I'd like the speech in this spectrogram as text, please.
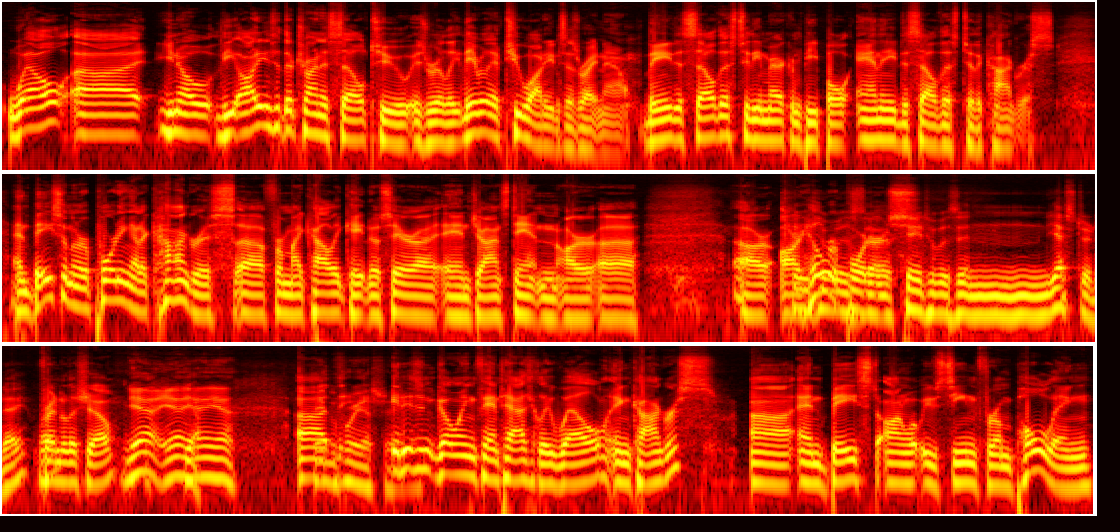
Well, uh, you know, the audience that they're trying to sell to is really, they really have two audiences right now. They need to sell this to the American people and they need to sell this to the Congress. And based on the reporting out of Congress uh, from my colleague Kate Nocera and John Stanton, our, uh, our, our Kate, Hill who was, uh, reporters, Kate, who was in yesterday, friend of the show. Yeah, yeah, yeah, yeah. Uh, before yesterday. It isn't going fantastically well in Congress. Uh, and based on what we've seen from polling,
